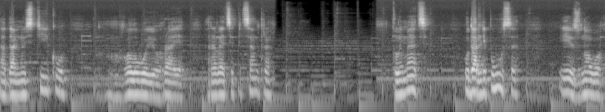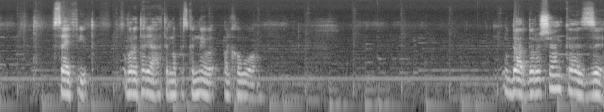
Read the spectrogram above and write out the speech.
на дальню стійку. Головою грає гравець епіцентра. Климець. Удар Ліпуса. І знову сейф від воротаря Тернопільської Ниви Ольхового. Удар Дорошенка з е,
